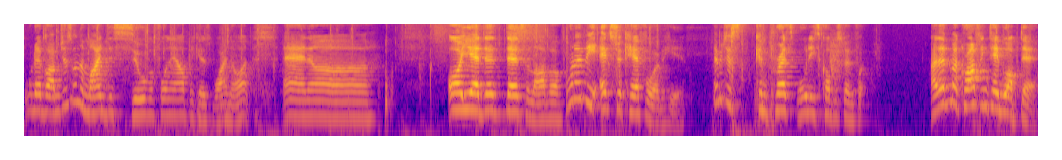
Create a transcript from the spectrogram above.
Whatever, I'm just to mine this silver for now, because why not? And, uh... Oh yeah, there, there's the lava. I want to be extra careful over here. Let me just compress all these cobblestone for... I left my crafting table up there.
